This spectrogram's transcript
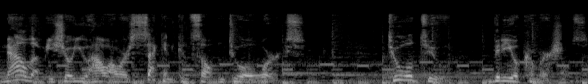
Now let me show you how our second consultant tool works. Tool 2, Video Commercials.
